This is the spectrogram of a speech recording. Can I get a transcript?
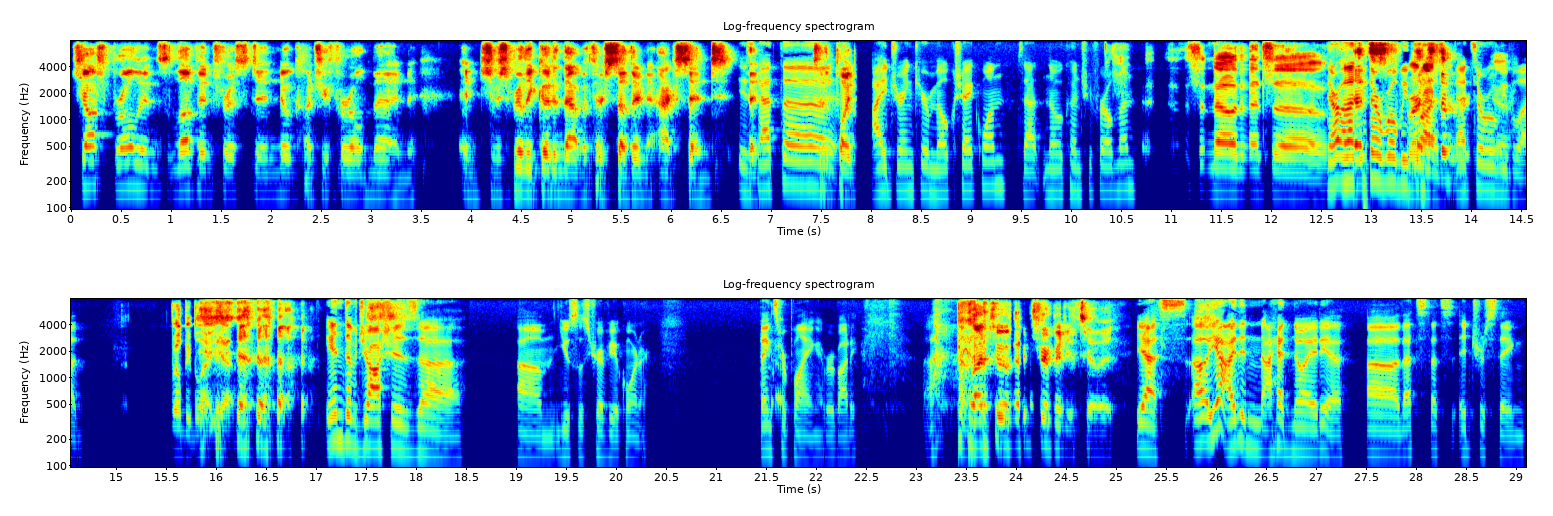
Josh Brolin's love interest in No Country for Old Men, and she was really good in that with her southern accent. Is that the, to the point? I drink your milkshake one? Is that No Country for Old Men? So, no, that's uh There, oh, that's, That's- There Will Be Blood. the- that's There Will Be. Blood. will be blood. Yeah. End of Josh's uh, um, useless trivia corner. Thanks for playing, everybody. Glad to have contributed to it. Yes. Uh, yeah, I didn't. I had no idea. Uh, that's that's interesting.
